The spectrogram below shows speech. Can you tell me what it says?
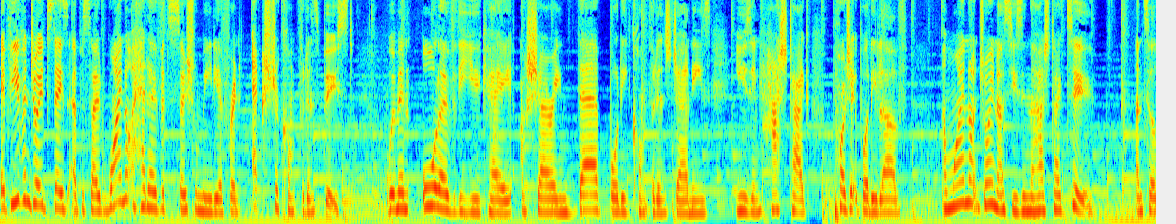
If you've enjoyed today's episode, why not head over to social media for an extra confidence boost? Women all over the UK are sharing their body confidence journeys using hashtag Project Body Love. And why not join us using the hashtag too? Until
